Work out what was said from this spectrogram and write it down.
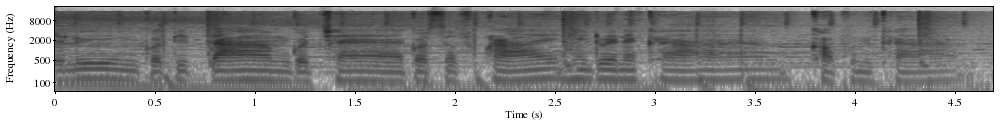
อย่าลืมกดติดตาม กดแชร์ กด subscribe ให้ด้วยนะครับ ขอบคุณครับ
